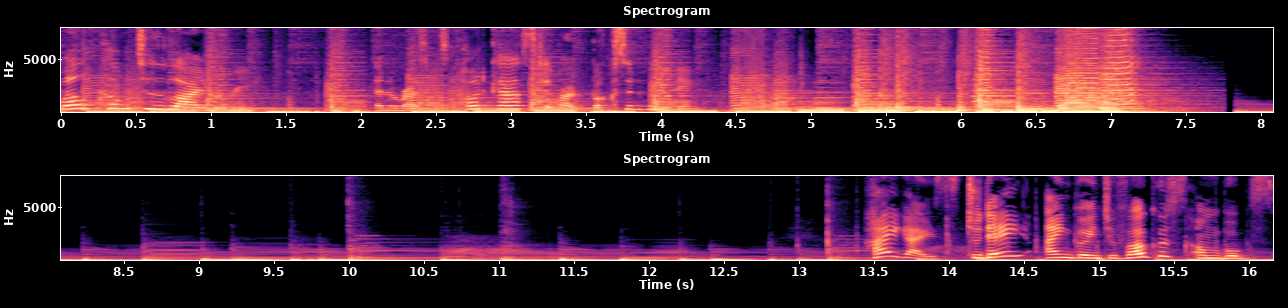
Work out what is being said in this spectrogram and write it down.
Welcome to the library, an Erasmus podcast about books and reading. Hi guys, today I'm going to focus on books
